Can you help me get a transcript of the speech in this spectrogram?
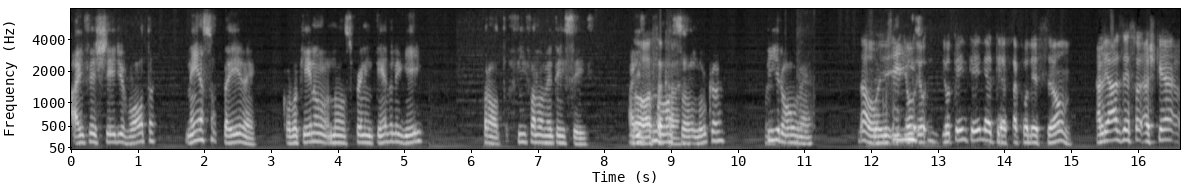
Aí fechei de volta, nem assoprei, velho. Coloquei no, no, Super Nintendo, liguei. Pronto, FIFA 96. Aí, nossa, nossa o Luca pirou, velho. Não, eu, eu, eu, eu, tentei, né, ter essa coleção. Aliás, essa, acho que é a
